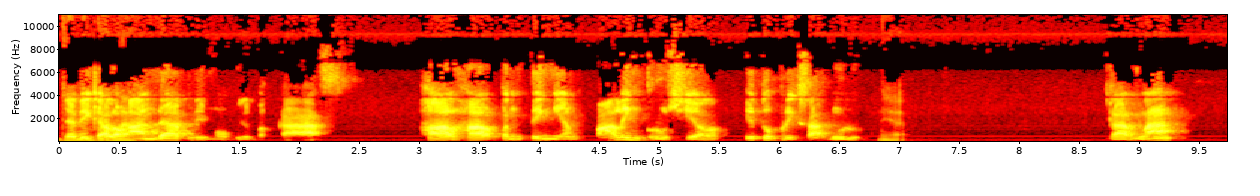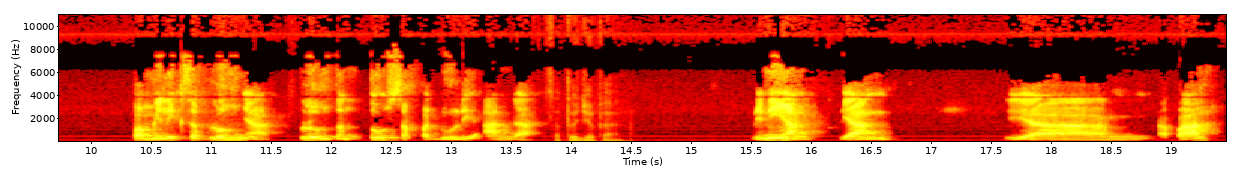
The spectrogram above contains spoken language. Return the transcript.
Jadi kalau. Anda beli mobil bekas, hal-hal penting yang paling krusial itu periksa dulu. Ya. Karena pemilik sebelumnya belum tentu sepeduli Anda. Setuju, Pak. Ini yang yang yang apa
